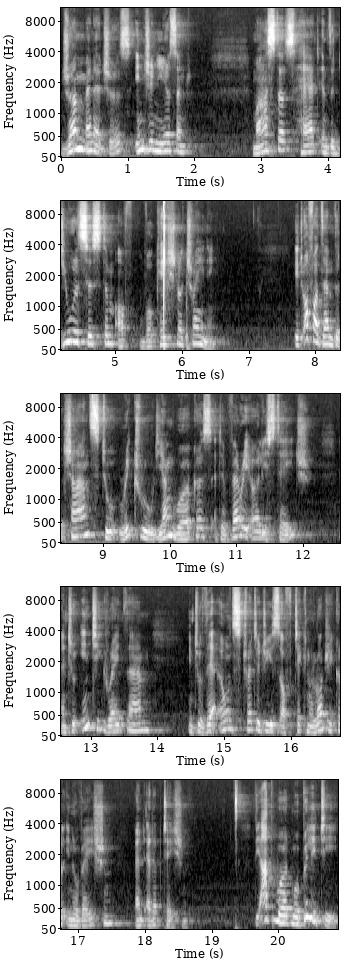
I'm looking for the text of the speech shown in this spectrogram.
German managers, engineers, and masters had in the dual system of vocational training. It offered them the chance to recruit young workers at a very early stage and to integrate them into their own strategies of technological innovation and adaptation. The upward mobility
